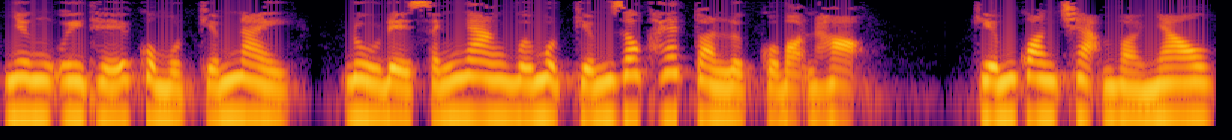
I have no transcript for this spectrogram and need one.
nhưng uy thế của một kiếm này, đủ để sánh ngang với một kiếm dốc hết toàn lực của bọn họ. Kiếm quang chạm vào nhau,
